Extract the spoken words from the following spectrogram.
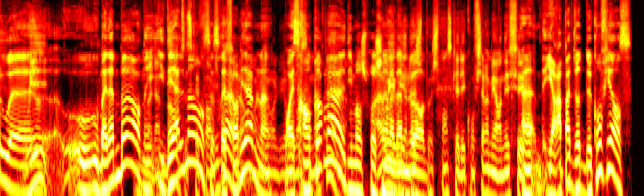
Ou, euh, Oui. ou, ou Madame Borne, Madame idéalement, ce ça serait serait formidable. On- on elle sera encore là dimanche prochain, Ah oui, oui, Madame je- Borne. Je, pense qu'elle est confirmée en effet. Euh, Il n'y aura pas de vote de confiance.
